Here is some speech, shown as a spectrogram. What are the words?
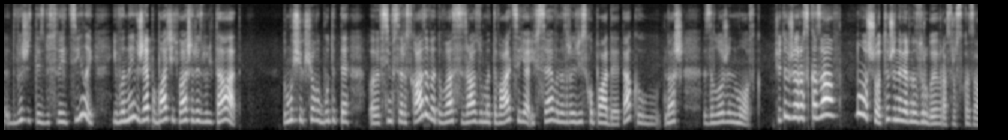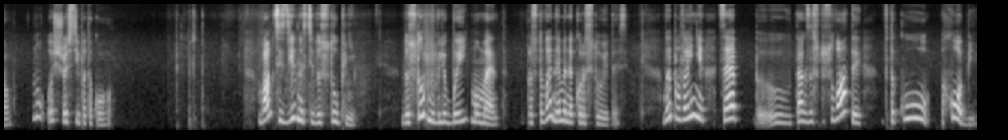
движитесь до своєї цілей, і вони вже побачать ваш результат. Тому що якщо ви будете е, всім все розказувати, у вас зразу мотивація і все, вона зразу різко падає, так? У наш заложен мозк. Що ти вже розказав? Ну а що, ти вже, мабуть, зробив, раз розказав. Ну, ось щось типу такого. Вам ці здібності доступні. Доступні в будь-який момент. Просто ви ними не користуєтесь. Ви повинні це е, так застосувати в таку хобі.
